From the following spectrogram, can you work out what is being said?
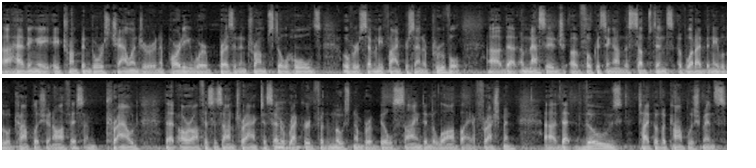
uh, having a, a Trump endorsed challenger in a party where President Trump still holds over 75% approval, uh, that a message of focusing on the substance of what I've been able to accomplish in office. I'm proud that our office is on track to set mm-hmm. a record for the most number of bills signed into law by a freshman, uh, that those type of accomplishments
